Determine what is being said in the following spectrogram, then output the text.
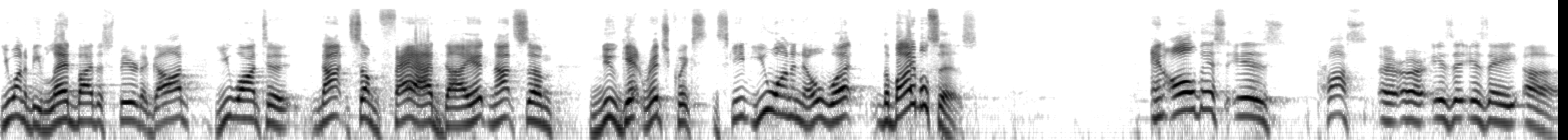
You want to be led by the Spirit of God. You want to, not some fad diet, not some new get rich quick scheme. You want to know what the Bible says. And all this is proce- or, or is a, is a uh,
